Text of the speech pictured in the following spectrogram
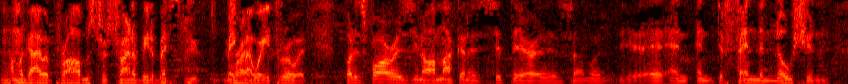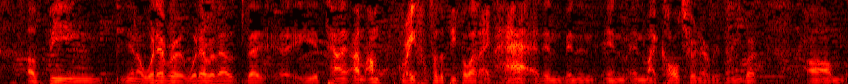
I'm a mm-hmm. guy with problems, just trying to be the best, to make my way through it. But as far as you know, I'm not going to sit there as someone eh, and and defend the notion of being, you know, whatever, whatever that, that uh, Italian. I'm, I'm grateful for the people that I've had and been in, in, in my culture and everything, but um,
